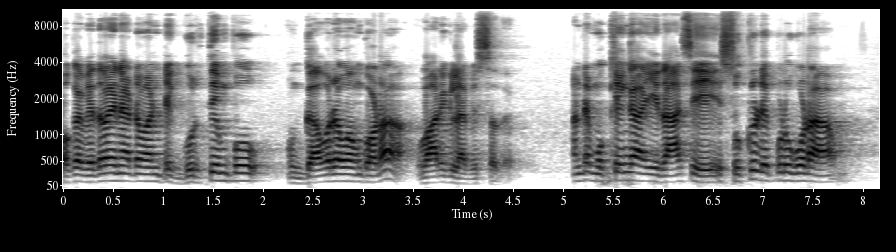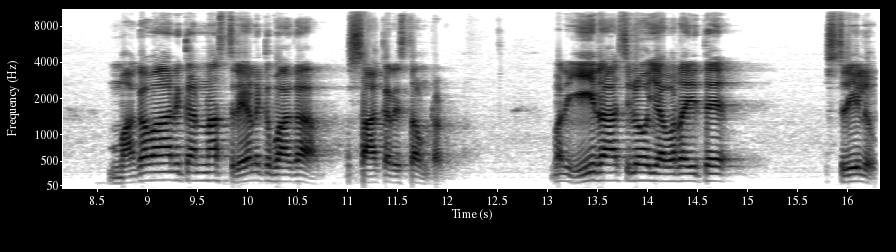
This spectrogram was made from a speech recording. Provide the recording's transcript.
ఒక విధమైనటువంటి గుర్తింపు గౌరవం కూడా వారికి లభిస్తుంది. అంటే ముఖ్యంగా ఈ రాశి శుక్రుడు ఎప్పుడు కూడా మగవారి కన్నా స్త్రీలకు బాగా సహకరిస్తూ ఉంటాడు. మరి ఈ రాశిలో ఎవరైతే స్త్రీలు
